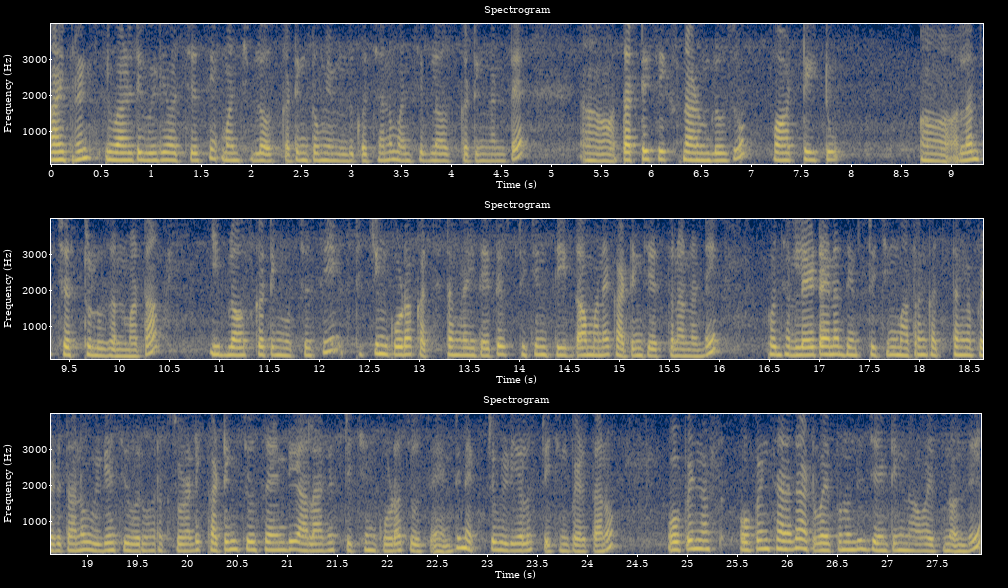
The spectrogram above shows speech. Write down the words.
హాయ్ ఫ్రెండ్స్ ఇవాళ వీడియో వచ్చేసి మంచి బ్లౌజ్ కటింగ్తో మేము ముందుకు వచ్చాను. మంచి బ్లౌజ్ కటింగ్ అంటే థర్టీ సిక్స్ నడుం బ్లౌజు ఫార్టీ టూ అలా చెస్ట్ లూజ్ అనమాట ఈ బ్లౌజ్ కటింగ్ వచ్చేసి స్టిచ్చింగ్ కూడా ఖచ్చితంగా ఇదైతే స్టిచ్చింగ్ తీద్దామనే కటింగ్ చేస్తున్నానండి. కొంచెం లేట్ అయినా దీని స్టిచ్చింగ్ మాత్రం ఖచ్చితంగా పెడతాను. వీడియో చివరి వరకు చూడండి. కటింగ్ చూసేయండి అలాగే స్టిచ్చింగ్ కూడా చూసేయండి. నెక్స్ట్ వీడియోలో స్టిచ్చింగ్ పెడతాను. ఓపెన్ ఓపెన్స్ అనేది అటువైపు నుండి జెయింటింగ్ నా వైపునుంది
